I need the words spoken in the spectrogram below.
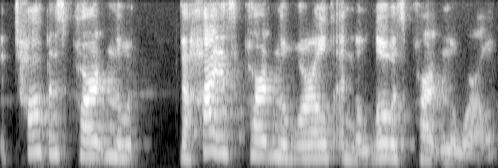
the toppest part in the, the highest part in the world and the lowest part in the world.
